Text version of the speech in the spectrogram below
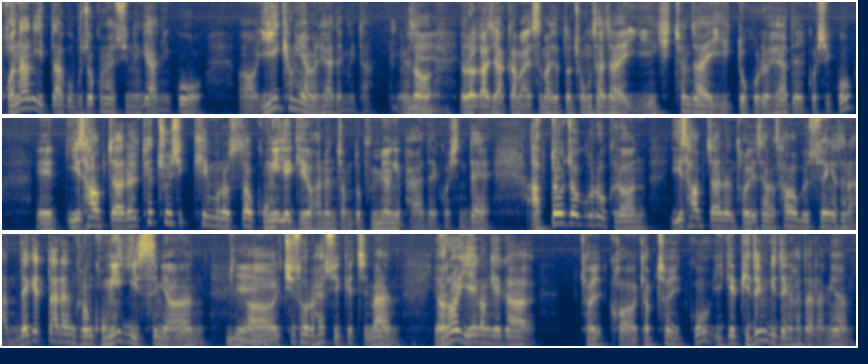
권한이 있다고 무조건 할 수 있는 게 아니고 어, 이익 형량을 해야 됩니다. 그래서 네. 여러 가지 아까 말씀하셨던 종사자의 이익, 시청자의 이익도 고려해야 될 것이고 예, 이 사업자를 퇴출시킴으로써 공익에 기여하는 점도 분명히 봐야 될 것인데 압도적으로 그런 이 사업자는 더 이상 사업을 수행해서는 안 되겠다는 그런 공익이 있으면 예. 어, 취소를 할 수 있겠지만 여러 이해관계가 결, 거, 겹쳐 있고 이게 비등비등하다라면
